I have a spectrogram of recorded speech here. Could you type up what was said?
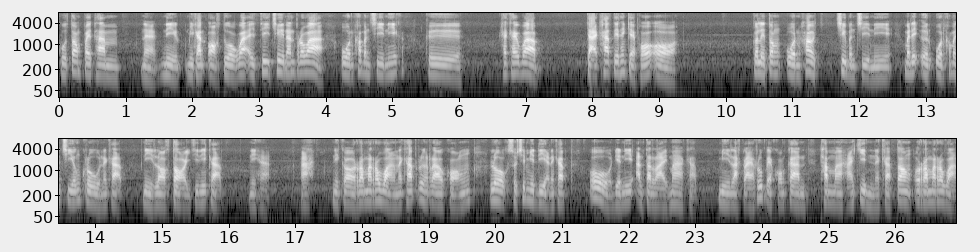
ครูต้องไปทำนะนี่มีการออกตัวว่าไอ้ที่ชื่อนั้นเพราะว่าโอนเข้าบัญชีนี้คือคล้ายๆว่าจ่ายค่าเต็นท์ให้แก่ผออ ก็เลยต้องโอนเข้า ชื่อบัญชีนี้ไม่ได้เอินโอนเข้าบัญชีของครูนะครับนี่หลอกต่ออีกทีนี้ครับนี่ฮะอะนี่ก็เรามาระวังนะครับเรื่องราวของโลกโซเชียลมีเดียนะครับโอ้เดี๋ยวนี้อันตรายมากครับมีหลากหลายรูปแบบของการทำมาหากินนะครับ ต้องระมัดระวัง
